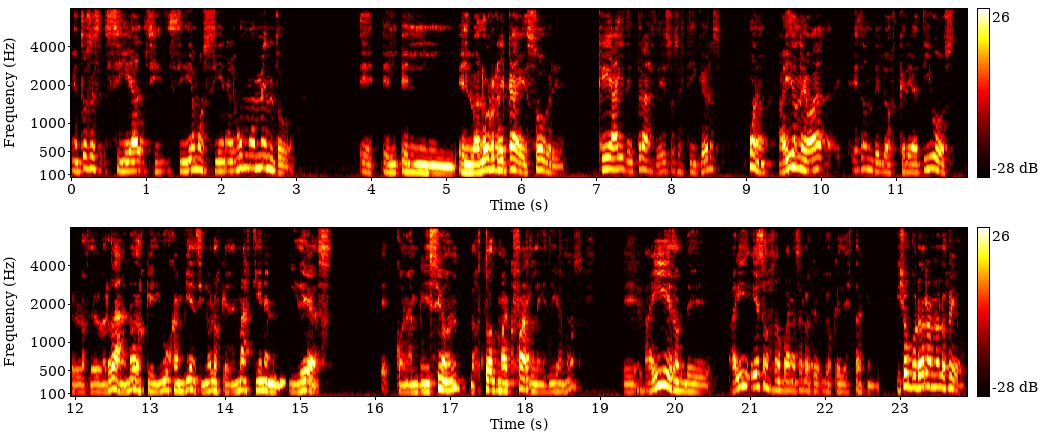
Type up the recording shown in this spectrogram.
entonces, si, si, digamos, si en algún momento eh, el, valor recae sobre qué hay detrás de esos stickers, bueno, ahí donde va, es donde los creativos, pero los de verdad, no los que dibujan bien, sino los que además tienen ideas eh, con ambición, los Todd McFarlane, digamos, eh, ahí es donde, ahí esos van a ser los que, los que destaquen. Y yo por ahora no los veo.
